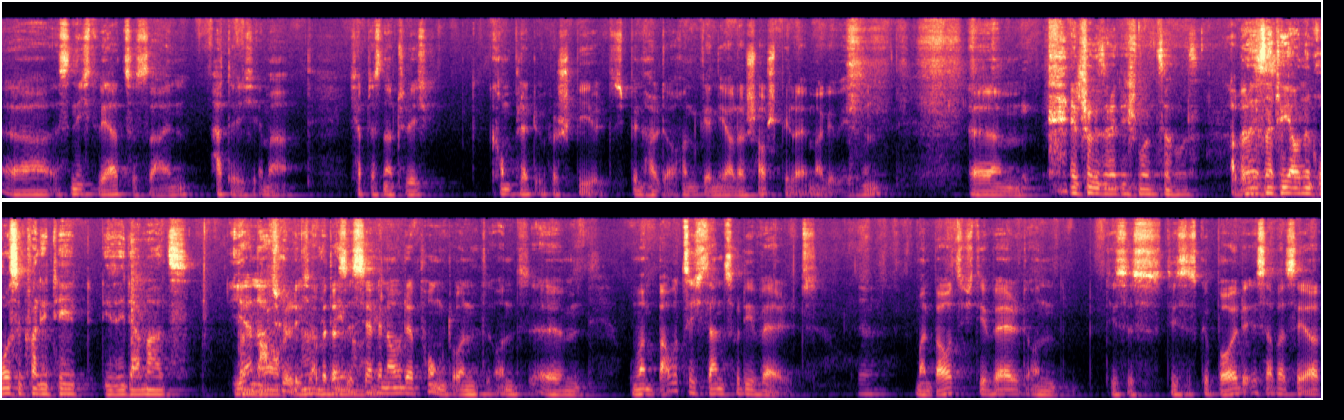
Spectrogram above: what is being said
äh, es nicht wert zu sein, hatte ich immer. Ich habe das natürlich komplett überspielt. Ich bin halt auch ein genialer Schauspieler immer gewesen. Ähm, Entschuldigung, wenn ich schmunzeln muss. Aber, aber das ist natürlich auch eine große Qualität, die Sie damals. Ja, natürlich, ne? aber das ist ja genau der Punkt. Und, und, ähm, und man baut sich dann zu die Welt. Ja. Man baut sich die Welt und dieses, dieses Gebäude ist aber sehr,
